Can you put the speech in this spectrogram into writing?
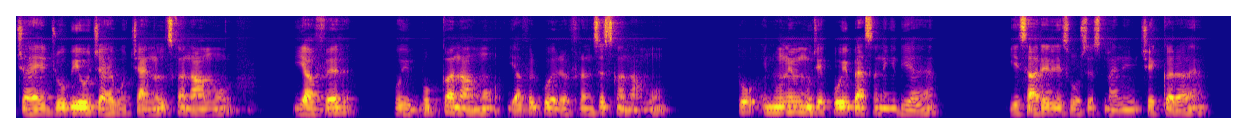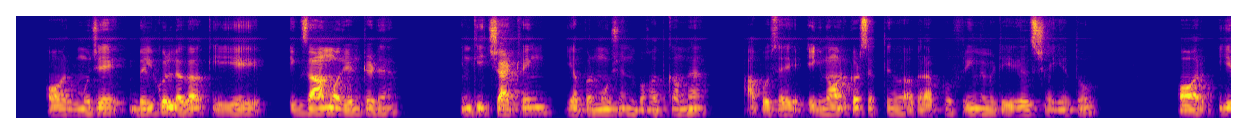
चाहे जो भी हो, चाहे वो चैनल्स का नाम हो या फिर कोई बुक का नाम हो या फिर कोई रेफरेंसेस का नाम हो तो इन्होंने मुझे कोई पैसा नहीं दिया है। ये सारे रिसोर्सेस मैंने चेक करा है और मुझे बिल्कुल लगा कि ये एग्ज़ाम ओरिएंटेड है, इनकी चैटरिंग या प्रमोशन बहुत कम है, आप उसे इग्नोर कर सकते हो अगर आपको फ्री में मटेरियल्स चाहिए तो। और ये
